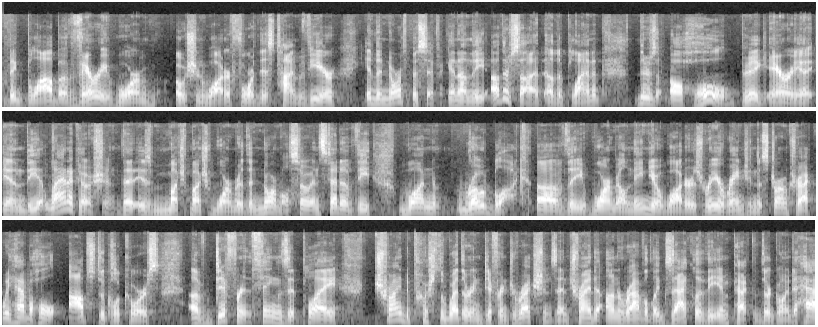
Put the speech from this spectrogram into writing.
a big blob of very warm ocean water for this time of year in the North Pacific. And on the other side of the planet, there's a whole big area in the Atlantic Ocean that is much, much warmer than normal. So instead of the one roadblock of the warm El Nino waters rearranging the storm track, we have a whole obstacle course of different things at play, trying to push the weather in different directions and trying to unravel exactly the impact that they're going to have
